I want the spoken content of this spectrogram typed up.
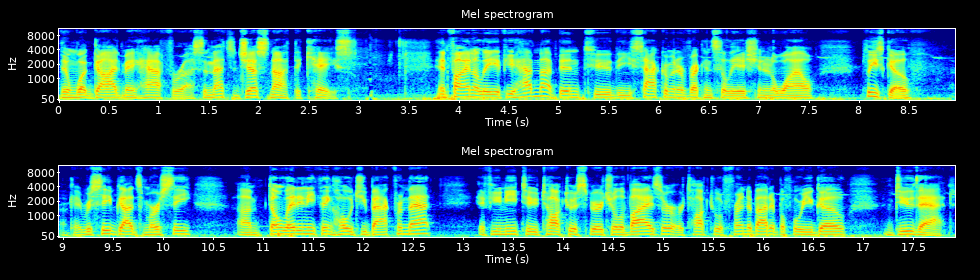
than what God may have for us. And that's just not the case. And finally, if you have not been to the sacrament of reconciliation in a while, please go. Okay, receive God's mercy. Um, don't let anything hold you back from that. If you need to talk to a spiritual advisor or talk to a friend about it before you go, do that.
